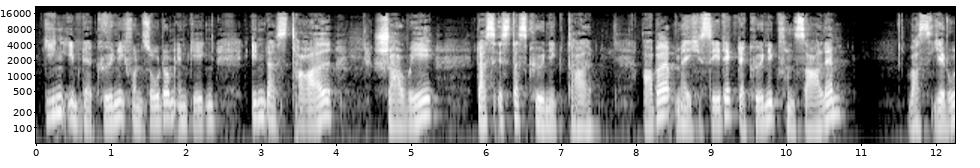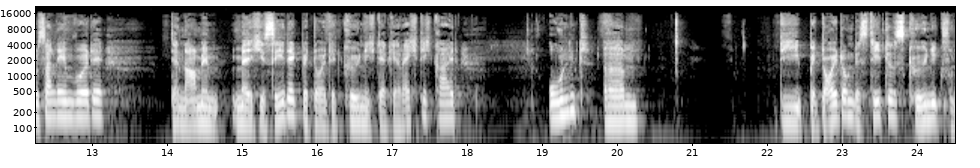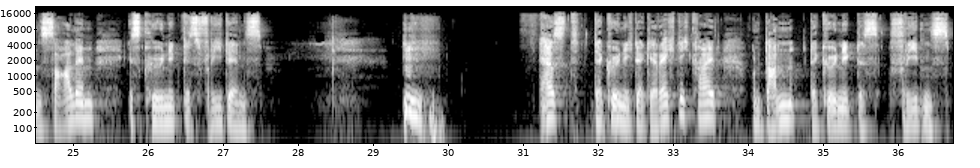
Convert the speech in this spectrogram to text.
ging ihm der König von Sodom entgegen in das Tal Shawe, das ist das Königtal. Aber Melchisedek, der König von Salem, was Jerusalem wurde, der Name Melchisedek bedeutet König der Gerechtigkeit und ähm, die Bedeutung des Titels König von Salem ist König des Friedens. Erst der König der Gerechtigkeit und dann der König des Friedens.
